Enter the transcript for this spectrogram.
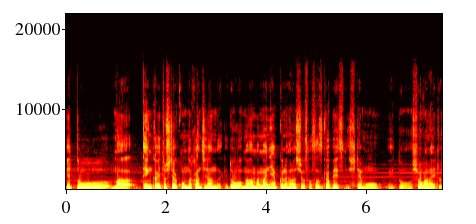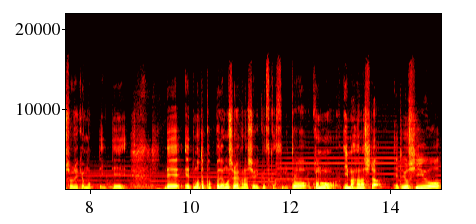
えっとまあ展開としてはこんな感じなんだけど、まあ、あんまマニアックな話を笹塚ベースでしても、えっと、しょうがないと正直思っていてで、えっと、もっとポップで面白い話をいくつかするとこの今話した、えっと、吉井を、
